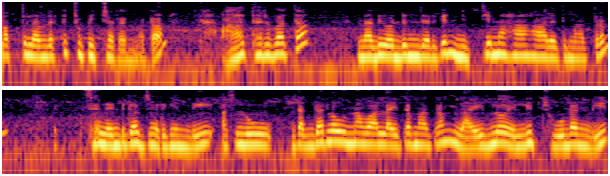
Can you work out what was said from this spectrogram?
భక్తులందరికీ చూపించారనమాట ఆ తర్వాత నది ఒడ్డున జరిగే నిత్య మహాహారతి మాత్రం ఎక్సలెంట్గా జరిగింది. అసలు దగ్గరలో ఉన్న వాళ్ళైతే మాత్రం లైవ్లో వెళ్ళి చూడండి.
